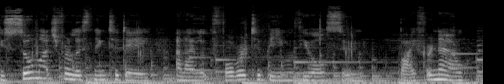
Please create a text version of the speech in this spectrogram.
you so much for listening today, and I look forward to being with you all soon. Bye for now.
